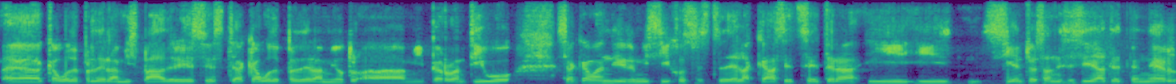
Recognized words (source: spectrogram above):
acabo de perder a mis padres, este, acabo de perder a mi otro, a mi perro antiguo, se acaban de ir mis hijos este, de la casa, etcétera, y, siento esa necesidad de tener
